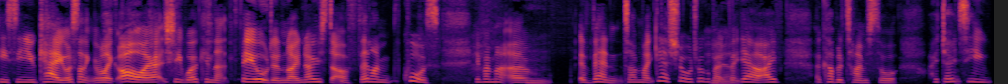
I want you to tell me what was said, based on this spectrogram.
PCUK or something. You're like, oh, I actually work in that field and I know stuff. Then I'm, of course, if I'm at a event, I'm like, yeah, sure, we'll talk about Yeah. it. But yeah, I've a couple of times thought, I don't see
